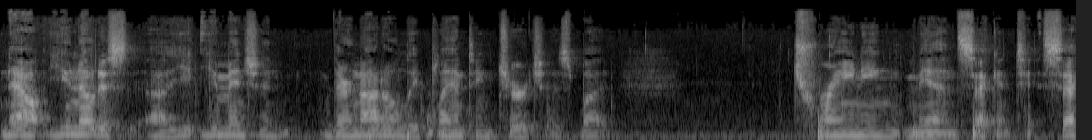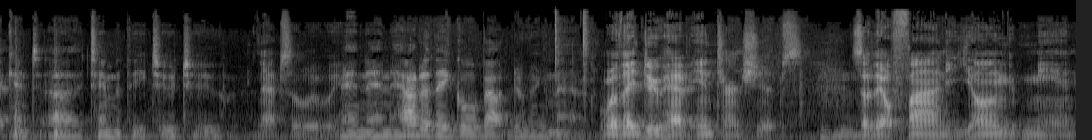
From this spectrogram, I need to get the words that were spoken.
Now, you notice, uh, you, you mentioned they're not only planting churches, but training men. Second, second uh, Timothy two two. Absolutely. And and how do they go about doing that? Well, they do have internships. Mhm. So they'll find young men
